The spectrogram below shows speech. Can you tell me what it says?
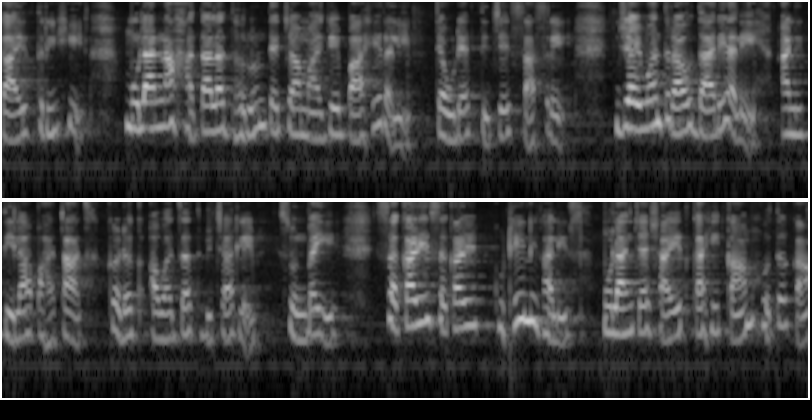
गायत्रीही मुलांना हाताला धरून त्याच्यामागे बाहेर आली. तेवढ्यात तिचे सासरे जयवंतराव दारे आले आणि तिला पाहताच कडक आवाजात विचारले सुनबाई सकाळी सकाळी कुठे निघालीस? मुलांच्या शाळेत काही काम होतं का?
